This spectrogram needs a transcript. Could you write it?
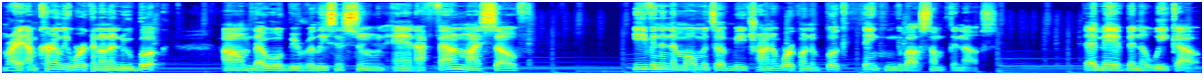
Right? I'm currently working on a new book um, that will be releasing soon. And I found myself, even in the moments of me trying to work on a book, thinking about something else that may have been a week out.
